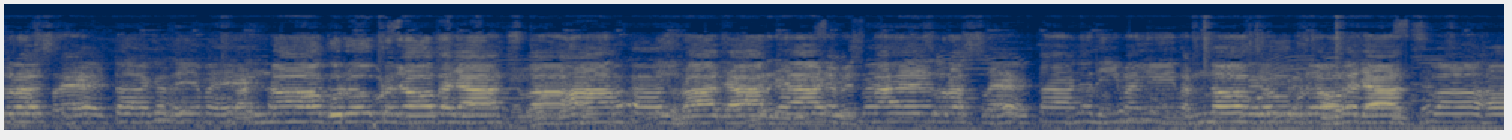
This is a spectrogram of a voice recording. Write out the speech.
सुरश्रेष्ठाय धीमहि तन्नो गुरु प्रचोदयात् स्वाहा सुराचार्याय विद्महे सुरश्रेष्ठाय धीमहि तन्नो गुरु प्रचोदयात् स्वाहा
